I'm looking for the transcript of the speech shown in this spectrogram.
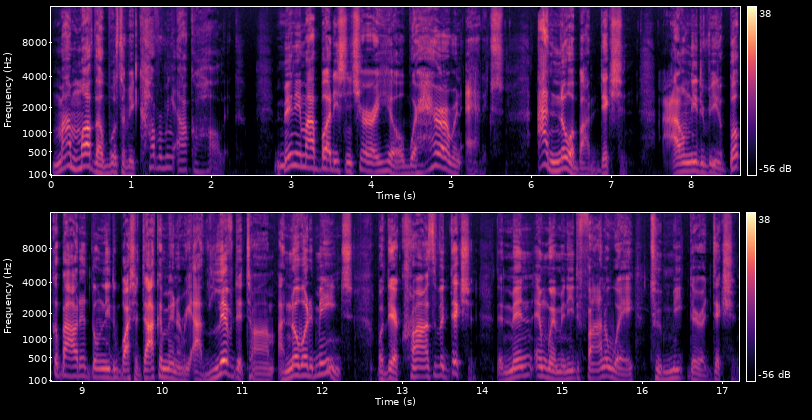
My mother was a recovering alcoholic. Many of my buddies in Cherry Hill were heroin addicts. I know about addiction. I don't need to read a book about it, don't need to watch a documentary. I've lived it, Tom. I know what it means. But there are crimes of addiction that men and women need to find a way to meet their addiction.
